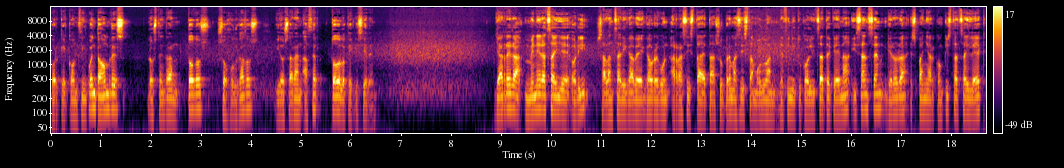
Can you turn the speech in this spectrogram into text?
porque con cincuenta hombres los tendrán todos sojuzgados y los harán hacer todo lo que quisieren. Jarrera meneratzaile hori, zalantzari gabe gaur egun arrazista eta supremazista moduan definituko litzatekeena izan zen gerora Espainiar konkistatzaileek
